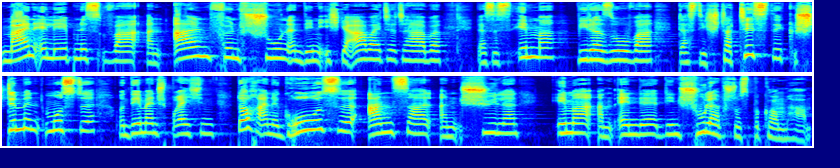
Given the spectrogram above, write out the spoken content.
mein Erlebnis war an allen fünf Schulen, an denen ich gearbeitet habe, dass es immer wieder so war, dass die Statistik stimmen musste und dementsprechend doch eine große Anzahl an Schülern immer am Ende den Schulabschluss bekommen haben.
